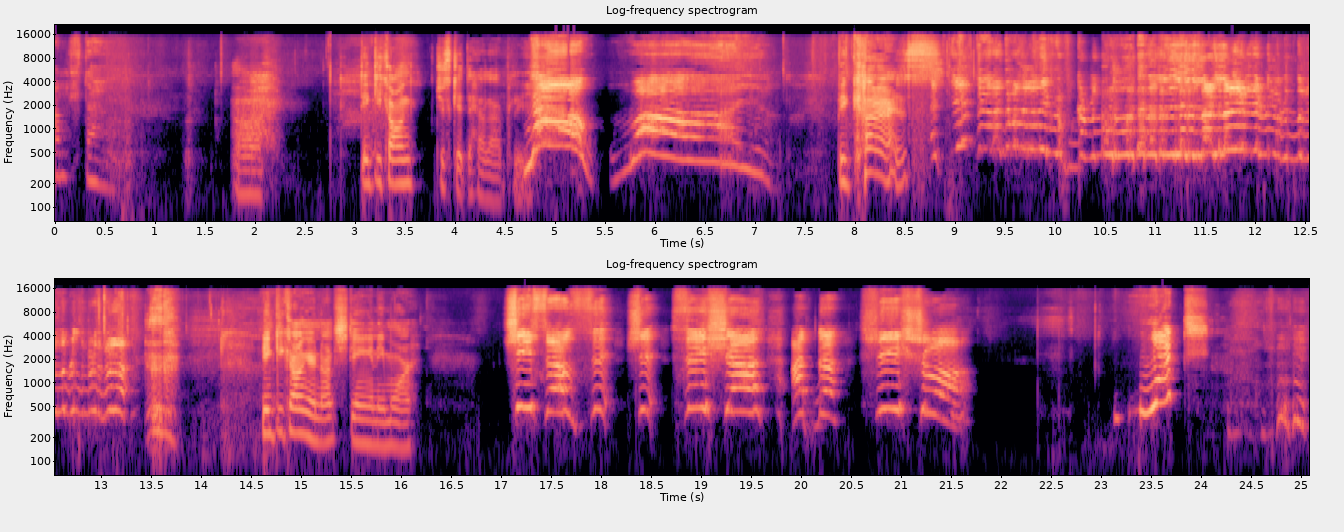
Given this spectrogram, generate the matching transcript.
am still. Ugh. Dinky Kong, just get the hell out, please. No! Why? Because Dinky Kong, you're not staying anymore. She sells sea- she- seashells at the seashore. What?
